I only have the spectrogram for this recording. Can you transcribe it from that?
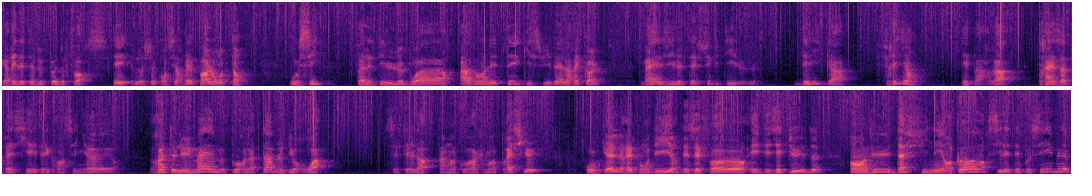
car il était de peu de force et ne se conservait pas longtemps. Aussi fallait-il le boire avant l'été qui suivait la récolte. Mais il était subtil, délicat, friand, et par là très apprécié des grands seigneurs, retenu même pour la table du roi. C'était là un encouragement précieux auquel répondirent des efforts et des études en vue d'affiner encore, s'il était possible,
